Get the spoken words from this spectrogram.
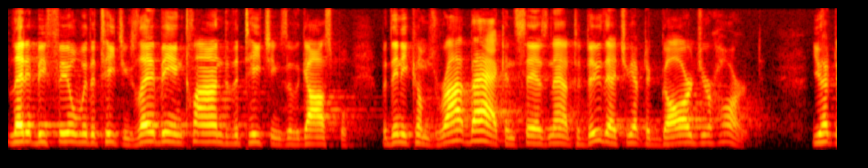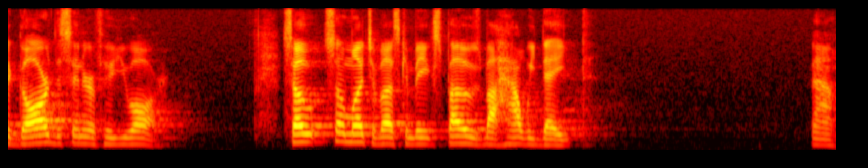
let it be filled with the teachings. Let it be inclined to the teachings of the gospel. But then he comes right back and says, Now, to do that, you have to guard your heart. You have to guard the center of who you are. So, so much of us can be exposed by how we date. Now,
